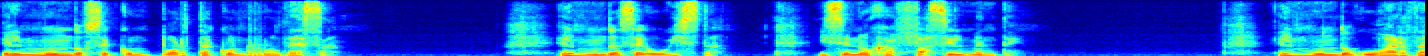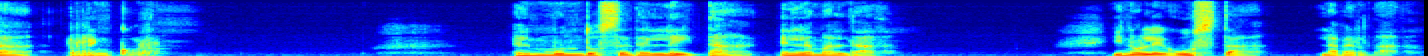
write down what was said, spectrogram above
El mundo se comporta con rudeza. El mundo es egoísta y se enoja fácilmente. El mundo guarda rencor. El mundo se deleita en la maldad y no le gusta la verdad.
